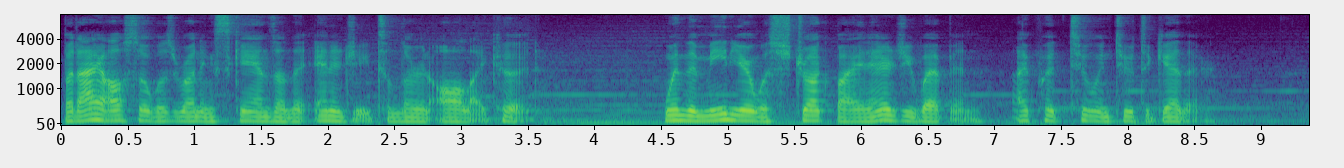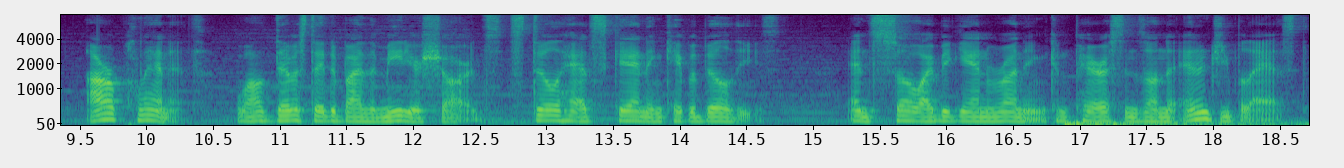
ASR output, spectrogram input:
but I also was running scans on the energy to learn all I could. When the meteor was struck by an energy weapon, I put two and two together. Our planet, while devastated by the meteor shards, still had scanning capabilities, and so I began running comparisons on the energy blast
